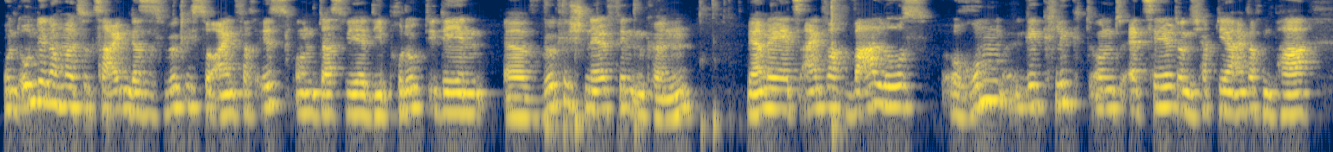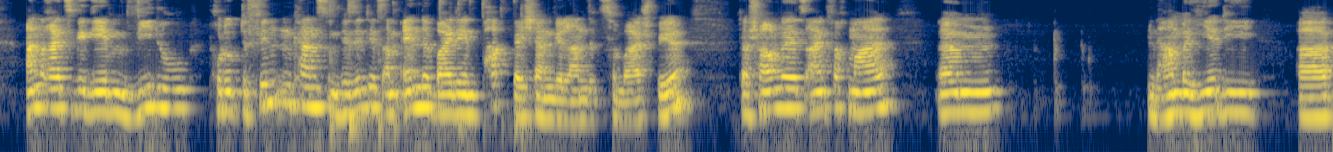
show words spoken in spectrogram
Und um dir nochmal zu zeigen, dass es wirklich so einfach ist und dass wir die Produktideen äh, wirklich schnell finden können, wir haben ja jetzt einfach wahllos rumgeklickt und erzählt und ich habe dir einfach ein paar Anreize gegeben, wie du Produkte finden kannst. Und wir sind jetzt am Ende bei den Pappbechern gelandet zum Beispiel. Da schauen wir jetzt einfach mal. Ähm, dann haben wir hier die äh,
